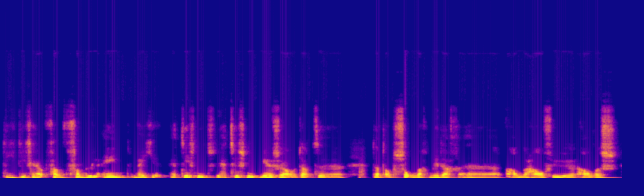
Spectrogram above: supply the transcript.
die, die zei van Formule 1, weet je, het is niet, het is niet meer zo dat, uh, dat op zondagmiddag uh, anderhalf uur alles,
